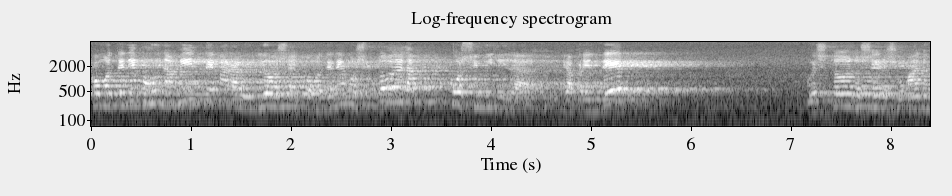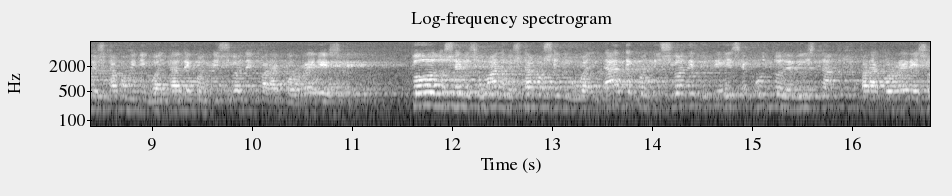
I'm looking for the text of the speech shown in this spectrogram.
como tenemos una mente maravillosa y como tenemos toda la posibilidad de aprender pues todos los seres humanos estamos en igualdad de condiciones para correr eso. Todos los seres humanos estamos en igualdad de condiciones desde ese punto de vista para correr eso.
